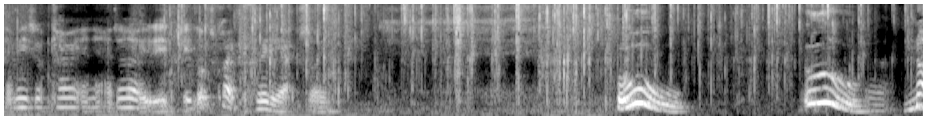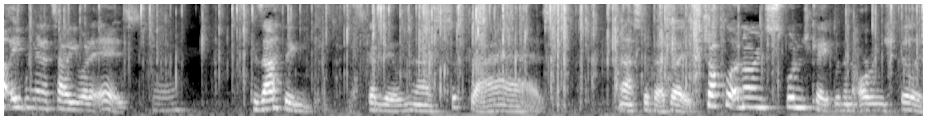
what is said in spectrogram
That means it's got carrot in it. I don't know. It, it, it looks quite pretty actually. ooh, ooh. Yeah. Not even going to tell you what it is Yeah. because I think it's going to be a nice surprise. Nah, stuff it. I tell you. It's chocolate and orange sponge cake with an orange filling.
